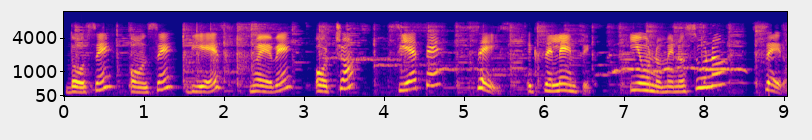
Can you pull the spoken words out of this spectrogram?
12, 11, 10, 9, 8, 7, 6. Excelente. Y 1 menos 1, 0.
